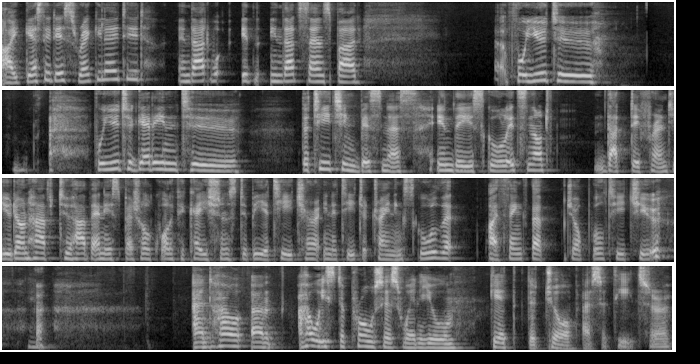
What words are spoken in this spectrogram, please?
I guess it is regulated in that in that sense, but uh, for you to for you to get into the teaching business in the school, it's not that different. You don't have to have any special qualifications to be a teacher in a teacher training school. That I think that job will teach you. Yeah. and how um, how is the process when you get the job as a teacher?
